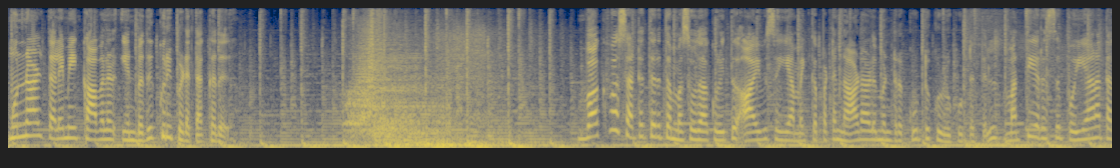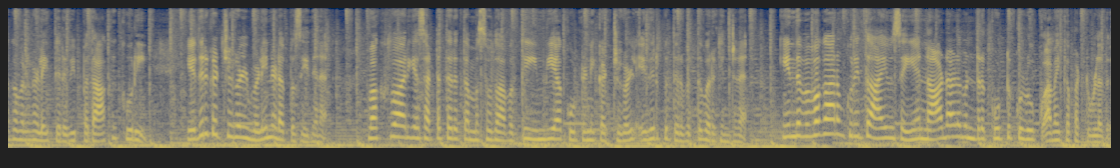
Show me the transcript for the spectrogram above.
முன்னாள் தலைமை காவலர் என்பது குறிப்பிடத்தக்கது வக்ஃப சட்டத்திருத்த மசோதா குறித்து ஆய்வு செய்ய அமைக்கப்பட்ட நாடாளுமன்ற கூட்டுக்குழு கூட்டத்தில் மத்திய அரசு பொய்யான தகவல்களை தெரிவிப்பதாக கூறி எதிர்க்கட்சிகள் வெளிநடப்பு செய்தன. வக்ஃபாரிய சட்டத்திருத்த மசோதாவுக்கு இந்தியா கூட்டணி கட்சிகள் எதிர்ப்பு தெரிவித்து வருகின்றன. இந்த விவகாரம் குறித்து ஆய்வு செய்ய நாடாளுமன்ற கூட்டுக்குழு அமைக்கப்பட்டுள்ளது.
